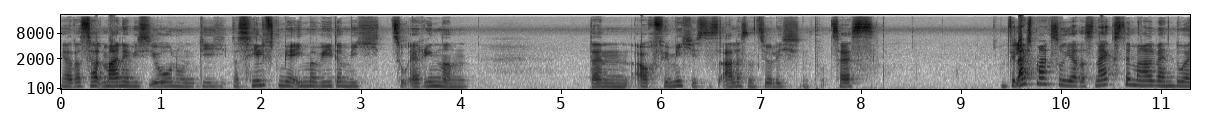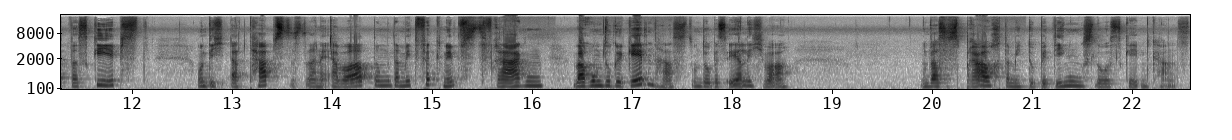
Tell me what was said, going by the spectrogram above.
ja, das ist halt meine Vision und die, das hilft mir immer wieder, mich zu erinnern. Denn auch für mich ist das alles natürlich ein Prozess. Und vielleicht magst du ja das nächste Mal, wenn du etwas gibst und dich ertappst, dass du eine Erwartung damit verknüpfst, fragen, warum du gegeben hast und ob es ehrlich war und was es braucht, damit du bedingungslos geben kannst.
